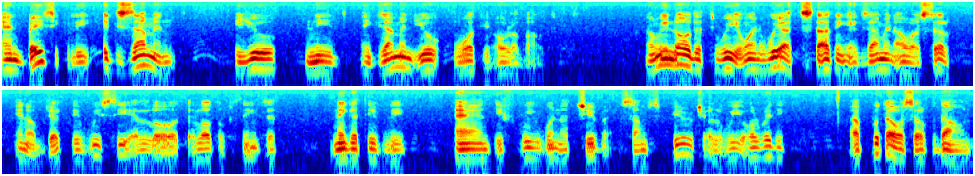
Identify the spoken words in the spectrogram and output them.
and basically examine you need, examine you what you're all about. And we know that we, when we are starting examine ourselves, in objective, we see a lot, a lot of things that negatively, and if we want to achieve some spiritual, we already uh, put ourselves down.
